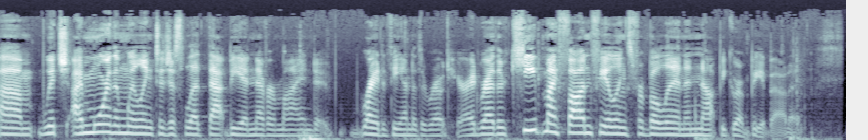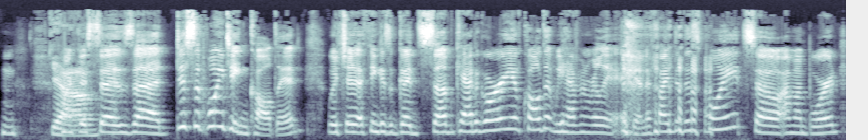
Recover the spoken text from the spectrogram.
Um, which I'm more than willing to just let that be a never mind right at the end of the road here. I'd rather keep my fond feelings for Bolin and not be grumpy about it. Yeah. Marcus says uh, disappointing called it, which I think is a good subcategory of called it. We haven't really identified to this point, so I'm on board.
